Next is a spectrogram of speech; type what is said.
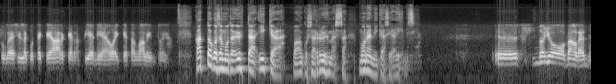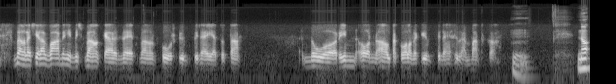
tulee sillä, kun tekee arkena pieniä oikeita valintoja. Kattooko se muuten yhtään ikää, vai onko se ryhmässä monenikäisiä ihmisiä? No joo, mä olen, mä olen siellä vanhin, missä mä oon käynyt, mä oon 60 ja tota, nuorin on alta 30 hyvän matkaa. Hmm. No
